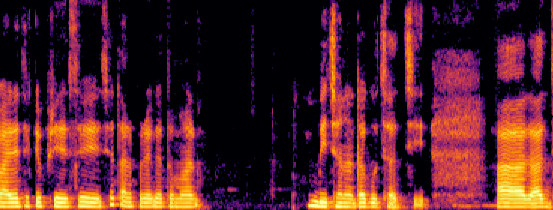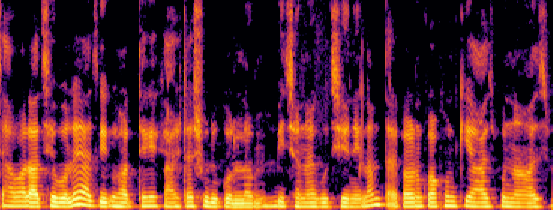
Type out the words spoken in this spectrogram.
বাইরে থেকে ফ্রেশ হয়ে এসে তারপরে তোমার বিছানাটা গুছাচ্ছি। আর আজ যাওয়ার আছে বলে আজকে ঘর থেকে কাজটা শুরু করলাম। বিছানা গুছিয়ে নিলাম। তার কারণ কখন কি আসব, না আসব,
